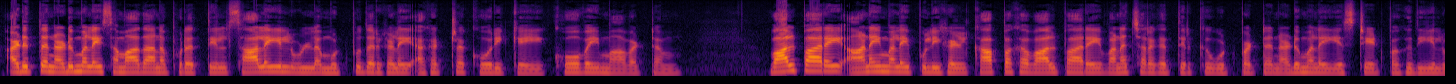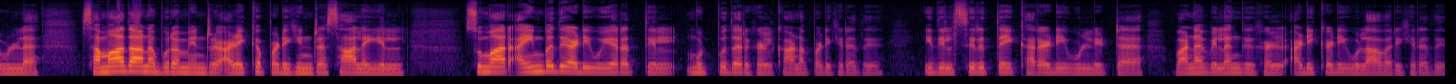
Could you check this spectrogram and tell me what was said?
அடுத்த நடுமலை சமாதானபுரத்தில் சாலையில் உள்ள முட்புதர்களை அகற்ற கோரிக்கை கோவை மாவட்டம். வால்பாறை ஆனைமலை புலிகள் காப்பக வால்பாறை வனச்சரகத்திற்கு உட்பட்ட நடுமலை எஸ்டேட் பகுதியில் உள்ள சமாதானபுரம் என்று அழைக்கப்படுகின்ற சாலையில் சுமார் ஐம்பது அடி உயரத்தில் முட்புதர்கள் காணப்படுகிறது. இதில் சிறுத்தை கரடி உள்ளிட்ட வனவிலங்குகள் அடிக்கடி உலா வருகிறது.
